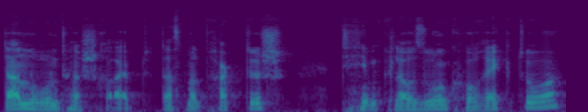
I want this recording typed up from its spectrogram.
dann runterschreibt, dass man praktisch dem Klausurenkorrektor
